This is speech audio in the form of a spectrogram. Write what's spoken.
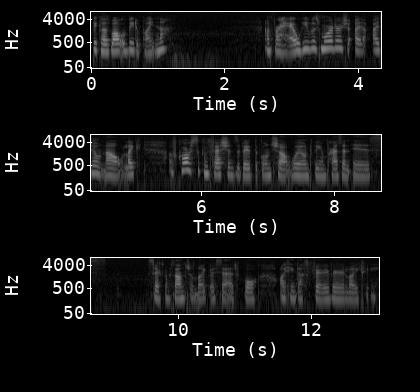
Because what would be the point in that? And for how he was murdered, I, I don't know. Like, of course, the confessions about the gunshot wound being present is circumstantial, like I said, but I think that's very, very likely.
